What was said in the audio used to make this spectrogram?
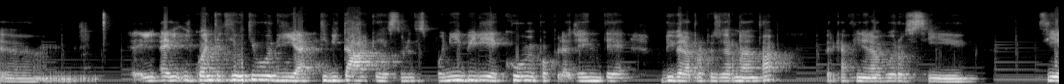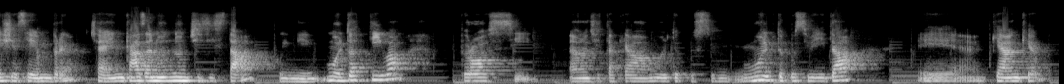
eh, il, il, quantitativo di attività che sono disponibili e come proprio la gente vive la propria giornata, perché a fine lavoro si, si esce sempre, cioè in casa non, non, ci si sta, quindi molto attiva, però sì, è una città che ha molte, poss- molte possibilità e che anche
